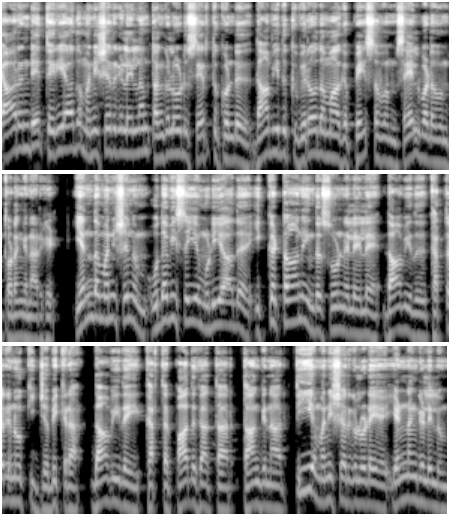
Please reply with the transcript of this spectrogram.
யாரென்றே தெரியாத மனுஷர்களெல்லாம் தங்களோடு சேர்த்து கொண்டு தாவீதுக்கு விரோதமாக பேசவும் செயல்படவும் தொடங்கினார்கள். எந்த மனுஷனும் உதவி செய்ய முடியாத இக்கட்டான இந்த சூழ்நிலையில தாவீது கர்த்தரை நோக்கி ஜெபிக்கிறார். தாவீதை கர்த்தர் பாதுகாத்தார் தாங்கினார். தீய மனுஷர்களுடைய எண்ணங்களிலும்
